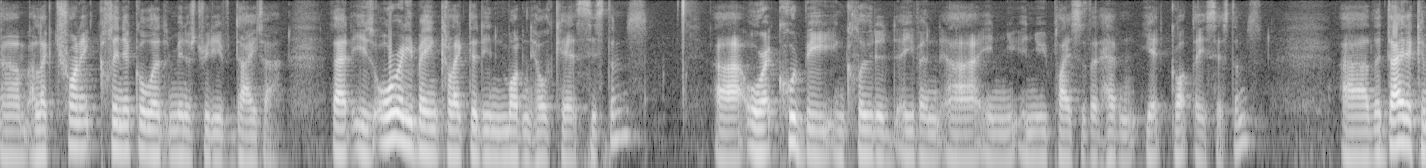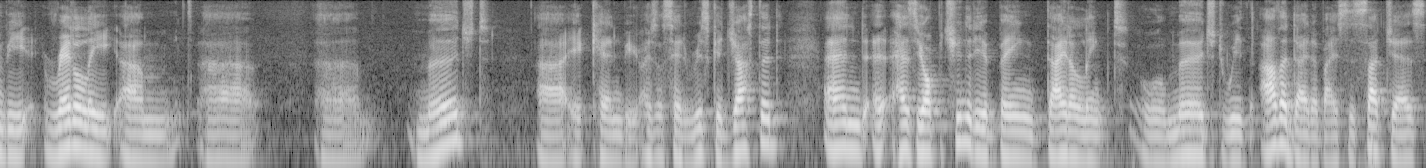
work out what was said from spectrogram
um, electronic clinical administrative data that is already being collected in modern healthcare systems uh, or it could be included even uh, in, in, new places that haven't yet got these systems. Uh, the data can be readily um, uh, uh, merged. It can be, as I said, risk adjusted, and it has the opportunity of being data linked or merged with other databases, such as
